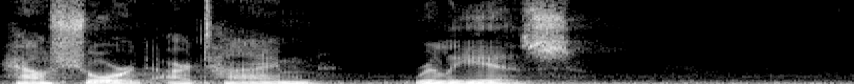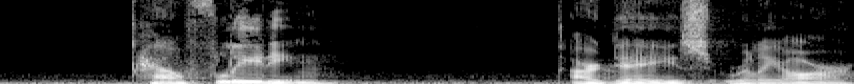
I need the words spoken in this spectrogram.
how short our time really is, how fleeting our days really are,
